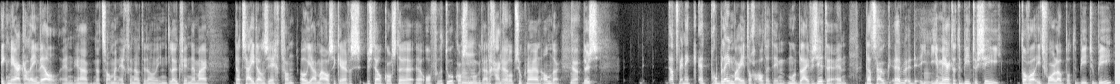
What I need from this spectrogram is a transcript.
Ik merk alleen wel, en ja, dat zal mijn echtgenote dan weer niet leuk vinden, maar dat zij dan zegt van, oh ja, maar als ik ergens bestelkosten eh, of retourkosten Mhm. moet betalen, dan ga ik Ja. wel op zoek naar een ander. Ja. Dus dat vind ik het probleem waar je toch altijd in moet blijven zitten. En dat zou ik. Hè, Hmm. Je merkt dat de B2C toch wel iets voorloopt op de B2B.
